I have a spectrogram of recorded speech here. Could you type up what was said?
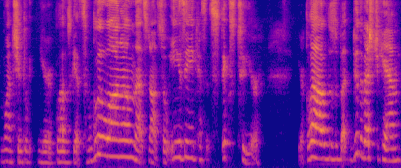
once your, your gloves get some glue on them, that's not so easy because it sticks to your, your gloves, but do the best you can.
